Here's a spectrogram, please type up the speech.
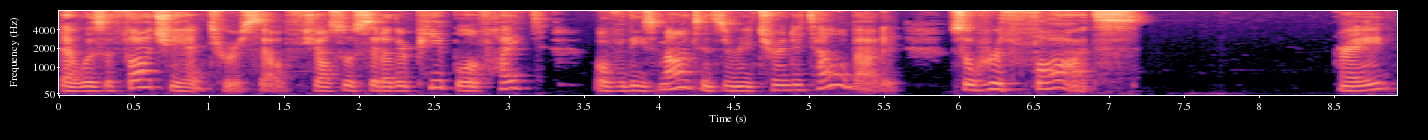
that was a thought she had to herself. She also said other people have hiked over these mountains and returned to tell about it. So her thoughts, right,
